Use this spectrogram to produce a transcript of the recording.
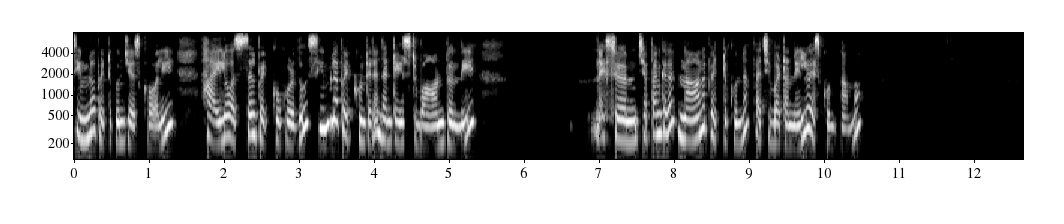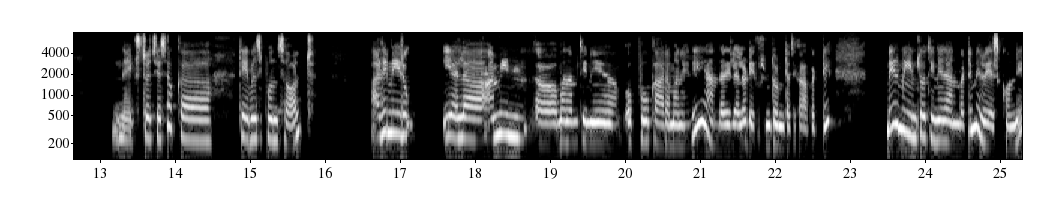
సిమ్లో పెట్టుకుని చేసుకోవాలి. హైలో అస్సలు పెట్టుకోకూడదు. సిమ్లో పెట్టుకుంటేనే దాని టేస్ట్ బాగుంటుంది. నెక్స్ట్ చెప్పాను కదా నానబెట్టుకున్న పచ్చి బఠానీలు వేసుకుంటున్నాము. నెక్స్ట్ వచ్చేసి ఒక టేబుల్ స్పూన్ సాల్ట్ అది మీరు ఎలా ఐ మీన్ మనం తినే ఉప్పు కారం అనేది అందరిలలో డిఫరెంట్ ఉంటుంది కాబట్టి మీరు మీ ఇంట్లో తినేదాన్ని బట్టి మీరు వేసుకోండి.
